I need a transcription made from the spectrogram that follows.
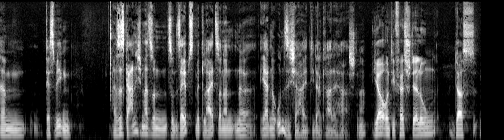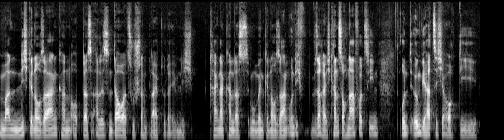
Ähm, deswegen das ist gar nicht mal so ein, so ein Selbstmitleid, sondern eine, eher eine Unsicherheit, die da gerade herrscht. Ne? Ja, und die Feststellung, dass man nicht genau sagen kann, ob das alles ein Dauerzustand bleibt oder eben nicht. Keiner kann das im Moment genau sagen. Und ich sage ja, ich kann es auch nachvollziehen. Und irgendwie hat sich ja auch die,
